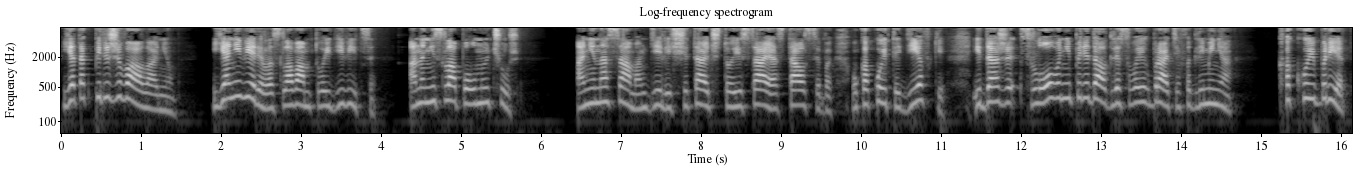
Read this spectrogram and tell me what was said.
Я так переживала о нем. Я не верила словам твоей девицы. Она несла полную чушь. Они на самом деле считают, что Исай остался бы у какой-то девки и даже слова не передал для своих братьев и для меня. Какой бред!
